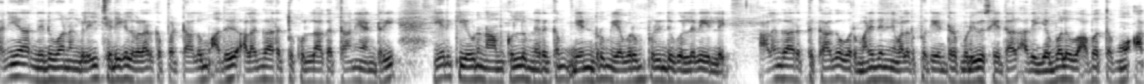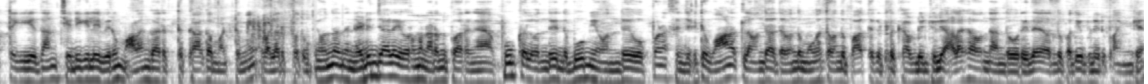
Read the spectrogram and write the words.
தனியார் நிறுவனங்களில் செடிகள் வளர்க்கப்பட்டாலும் அது அலங்காரத்துக்குள்ளாகத்தானே அன்றி இயற்கையோடு நாம் கொள்ளும் நெருக்கம் என்றும் எவரும் புரிந்து கொள்ளவே இல்லை. அலங்காரத்துக்காக ஒரு மனிதனை வளர்ப்பது என்று முடிவு செய்தால் அது எவ்வளவு அபத்தமோ அத்தகையதான் செடிகளை வெறும் அலங்காரத்துக்காக மட்டுமே வளர்ப்பதும். வந்து அந்த நெடுஞ்சாலை ஓரமாக நடந்து பாருங்கள் பூக்கள் வந்து இந்த பூமியை வந்து ஒப்பனை செஞ்சுக்கிட்டு வானத்தில் வந்து அதை வந்து முகத்தை வந்து பார்த்துக்கிட்டு இருக்கு அப்படின்னு சொல்லி அழகாக வந்து அந்த ஒரு இதை வந்து பதிவு பண்ணியிருப்பாங்க.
